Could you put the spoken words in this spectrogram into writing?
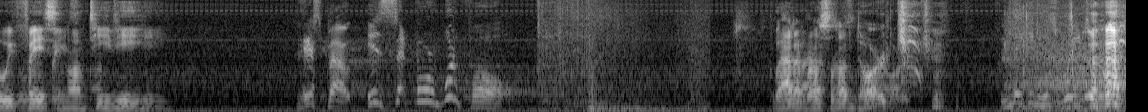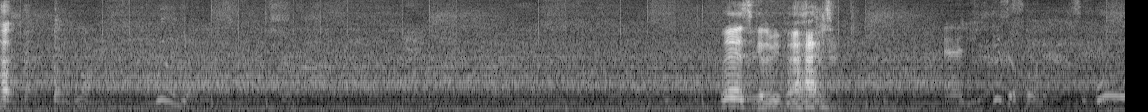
are we facing on TV? This bout is set for one fall. Glad I'm wrestled on dark. Making his way to the This is gonna be bad. And his opponent.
